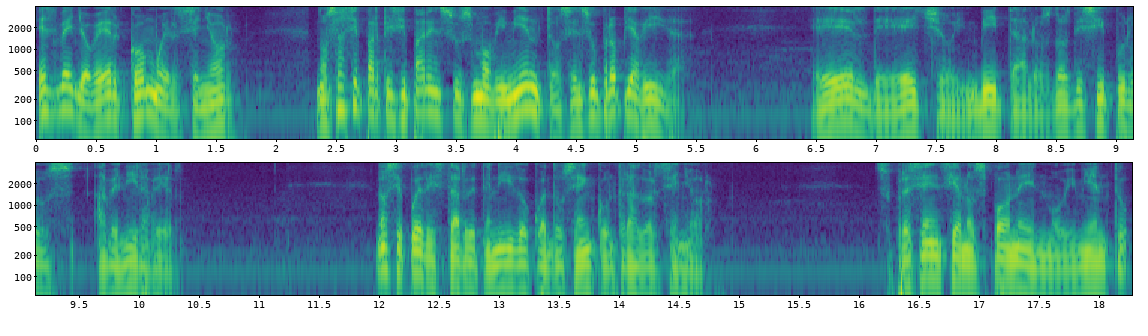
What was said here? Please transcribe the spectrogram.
Es bello ver cómo el Señor nos hace participar en sus movimientos, en su propia vida. Él, de hecho, invita a los dos discípulos a venir a ver. No se puede estar detenido cuando se ha encontrado al Señor. Su presencia nos pone en movimiento,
